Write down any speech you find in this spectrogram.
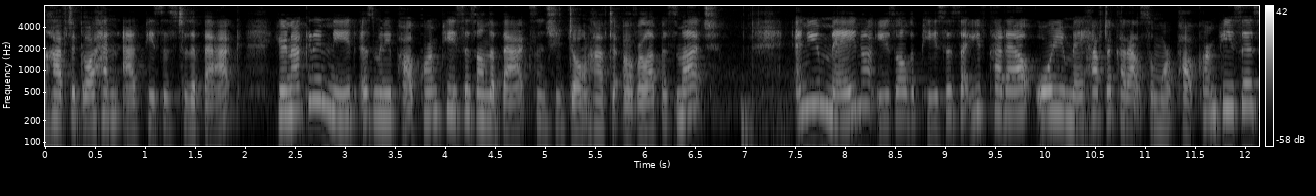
have to go ahead and add pieces to the back. You're not going to need as many popcorn pieces on the back since you don't have to overlap as much. And you may not use all the pieces that you've cut out or you may have to cut out some more popcorn pieces.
